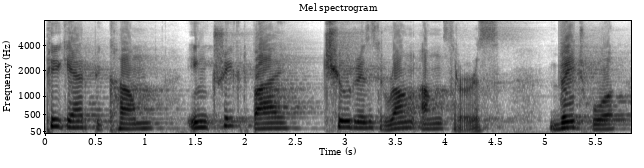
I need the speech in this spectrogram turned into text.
Piaget became intrigued by children's wrong answers, which were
